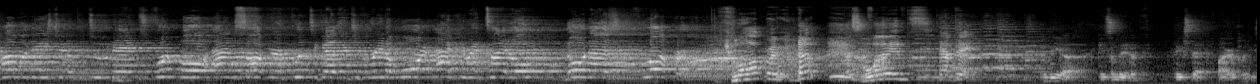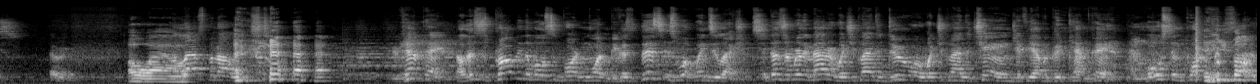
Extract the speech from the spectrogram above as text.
combination of the two names, football and soccer, put together to create a more accurate title known as Flopper. Flopper? what? Campaign. Could we uh, get somebody to fix that fireplace? There we go. Oh wow. And last but not least. your campaign. Now this is probably the most important one because this is what wins elections. It doesn't really matter what you plan to do or what you plan to change if you have a good campaign. And most importantly, He's on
